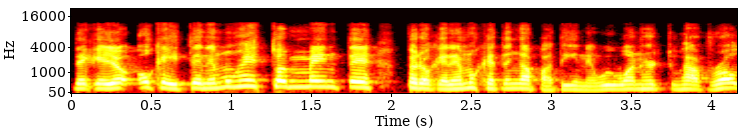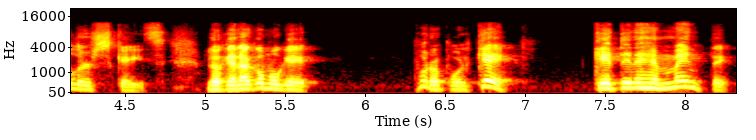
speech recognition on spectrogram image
de que yo, ok, tenemos esto en mente, pero queremos que tenga patines. We want her to have roller skates. Lo que era como que, ¿pero por qué? ¿Qué tienes en mente?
